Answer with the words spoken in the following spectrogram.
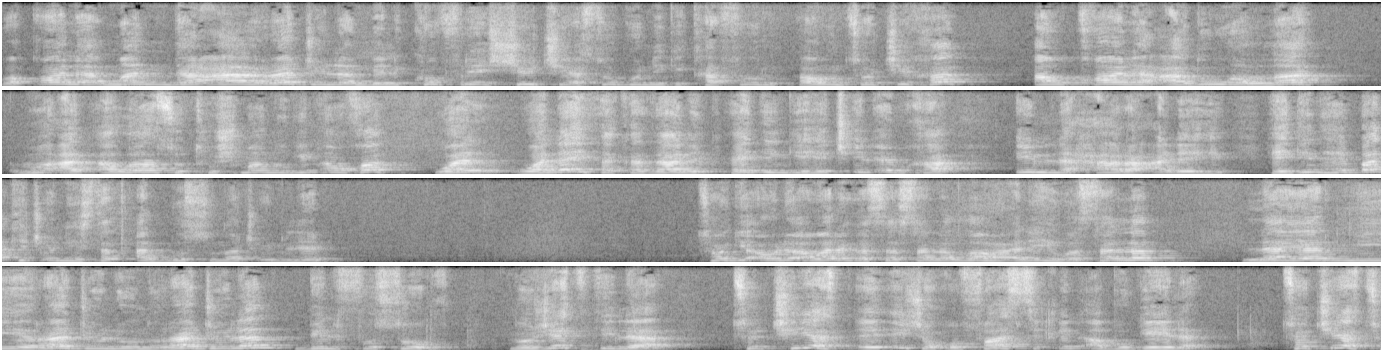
وقال من دعا رجلا بالكفر شيء يسوقني كفر أو سوچيخه أو قال عدو الله الله سو تشمنو جن أو خ وليس كذلك. هيدين هيچ الابخا إلا حار عليه. هيدين هبات هيچ ان استطعت بو سناچ ان لب Çünkü avlu avara sallallahu aleyhi ve sellem la yermi raculun raculen bil fusuk. Nujekt ile çiyas iş o fasikin Abu Geyle. Çiyas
